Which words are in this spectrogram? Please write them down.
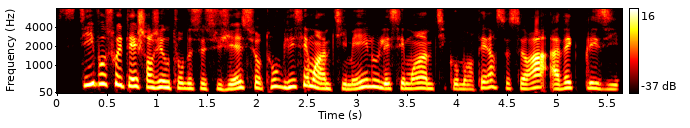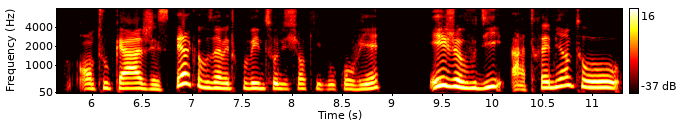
Si vous souhaitez échanger autour de ce sujet, surtout glissez-moi un petit mail ou laissez-moi un petit commentaire, ce sera avec plaisir. En tout cas, j'espère que vous avez trouvé une solution qui vous convient et je vous dis à très bientôt.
